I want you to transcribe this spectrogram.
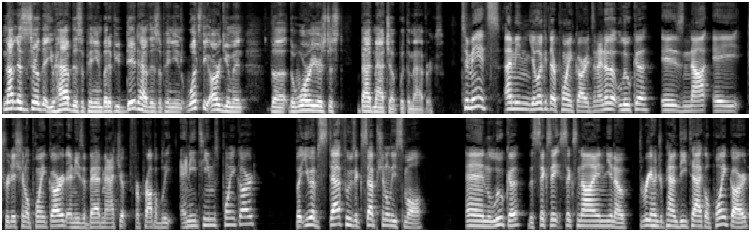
Not necessarily that you have this opinion, but if you did have this opinion, what's the argument? The the Warriors just bad matchup with the Mavericks. To me, it's I mean, you look at their point guards, and I know that Luka is not a traditional point guard, and he's a bad matchup for probably any team's point guard. But you have Steph, who's exceptionally small, and Luka, the six eight, six nine, you know, 300 pound D tackle point guard,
